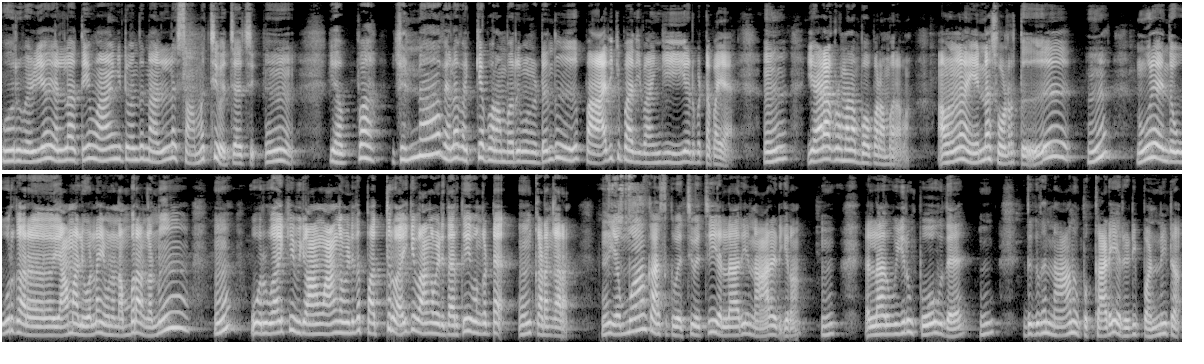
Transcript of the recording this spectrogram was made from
ஒரு வழியாக எல்லாத்தையும் வாங்கிட்டு வந்து நல்லா சமைச்சு வச்சாச்சு. ம். எப்பா என்ன விலை வைக்க போகிறான் பாரு இவங்ககிட்டேருந்து பாதிக்கு பாதி வாங்கி எடுபட்ட பைய ம். ஏழா தான் போக போகிறான் பாரு அவன். அவனெல்லாம் நான் என்ன சொல்கிறது ம். நூறே இந்த ஊருக்கார ஏமாளிவெல்லாம் இவனை நம்புகிறாங்கன்னு ம். ஒரு ரூபாய்க்கு அவன் வாங்க வேண்டியதை பத்து ரூபாய்க்கு வாங்க வேண்டியதாக இருக்குது இவங்ககிட்ட ம் கடங்காரன் ம் எம்மா காசுக்கு வச்சு வச்சு எல்லாரையும் நாரடிக்கிறான். எல்லார் உயிரும் போகுதே ம்? இதுக்கு தான் நானும் இப்போ கடையை ரெடி பண்ணிட்டேன்.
